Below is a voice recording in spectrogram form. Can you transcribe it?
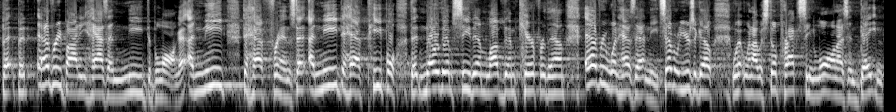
but, but everybody has a need to belong, a, a need to have friends, a need to have people that know them, see them, love them, care for them. Everyone has that need. Several years ago, when, when I was still practicing law and I was in Dayton,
